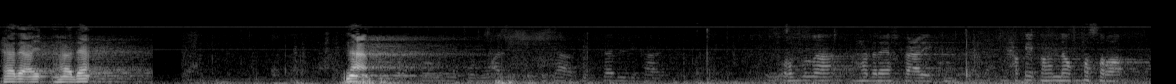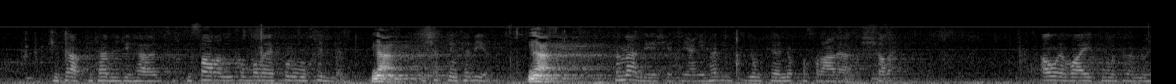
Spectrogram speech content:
هذا هذا. نعم. ربما هذا لا يخفى عليكم. الحقيقة أنه اختصر كتاب كتاب الجهاد اختصارا ربما يكون مخلا نعم. بشكل كبير. نعم. فما أدري يا شيخ يعني هل يمكن أن يقتصر على الشرح؟ أو إن رأيتم مثلا أنه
